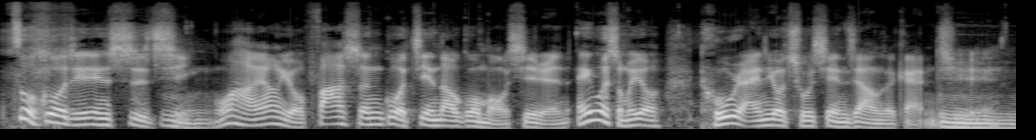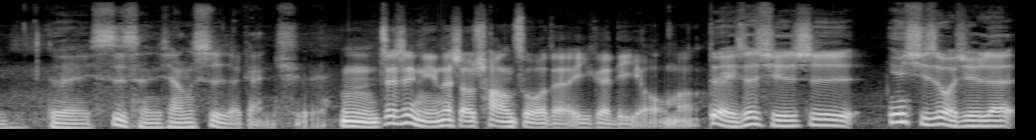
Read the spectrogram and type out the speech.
做过这件事情，我好像有发生过，见到过某些人。哎，为什么又突然又出现这样的感觉？嗯，对，似曾相识的感觉。嗯，这是你那时候创作的一个理由吗？对，这其实是因为其实我觉得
